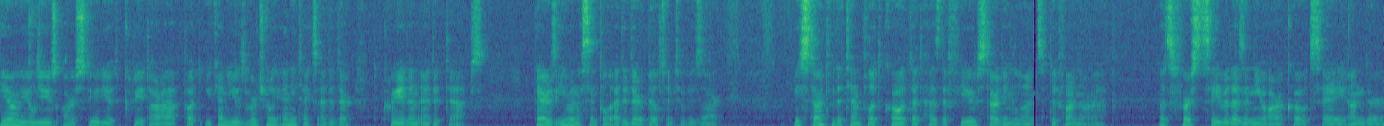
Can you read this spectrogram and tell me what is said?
Here we'll use RStudio to create our app, but you can use virtually any text editor to create and edit the apps. There is even a simple editor built into VisR. We start with a template code that has the few starting lines to define our app. Let's first save it as a new R code, say under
